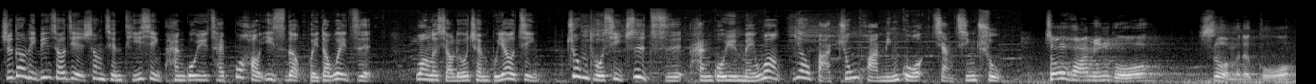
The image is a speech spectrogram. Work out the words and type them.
直到李斌小姐上前提醒，韩国瑜才不好意思的回到位子。忘了小流程不要紧，重头戏致辞，韩国瑜没忘要把中华民国讲清楚。中华民国是我们的国，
